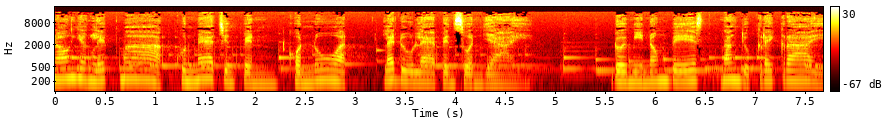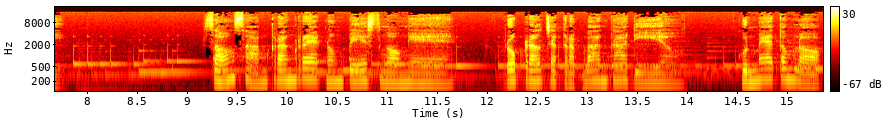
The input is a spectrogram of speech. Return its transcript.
น้องยังเล็กมาก คุณแม่จึงเป็นคนนวดและดูแลเป็นส่วนใหญ่ โดยมีน้องเบสนั่งอยู่ใกล้ ๆ สองสามครั้งแรกน้องเบสงองแง รบเร้าจะกลับบ้านท่าเดียว คุณแม่ต้องหลอก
